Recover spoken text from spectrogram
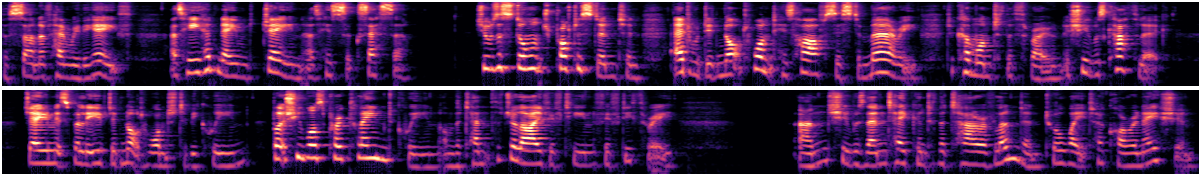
the son of Henry VIII, as he had named Jane as his successor. She was a staunch Protestant, and Edward did not want his half sister Mary to come onto the throne as she was Catholic. Jane, it's believed, did not want to be queen, but she was proclaimed queen on the 10th of July 1553, and she was then taken to the Tower of London to await her coronation.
